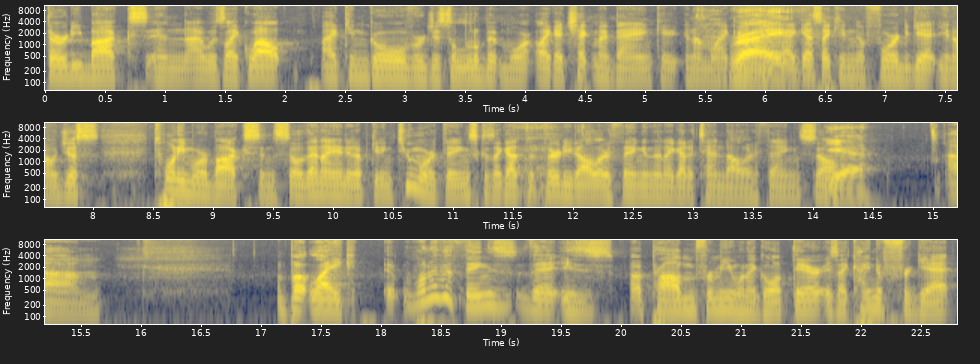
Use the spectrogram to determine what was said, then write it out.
thirty bucks, and I was like, well. I can go over just a little bit more. Like I checked my bank and I'm like, Right. okay, I guess I can afford to get you know just twenty more bucks. And so then I ended up getting two more things because I got the thirty dollar thing and then I got a ten dollar thing. So Yeah. um, but like one of the things that is a problem for me when I go up there is I kind of forget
